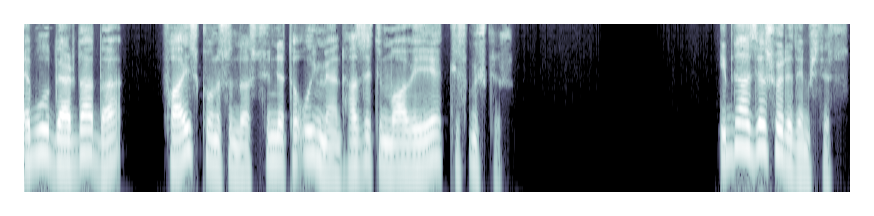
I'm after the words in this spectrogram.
Ebu Derda da faiz konusunda sünnete uymayan Hazreti Muaviye'ye küsmüştür. İbn Hacer şöyle demiştir.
